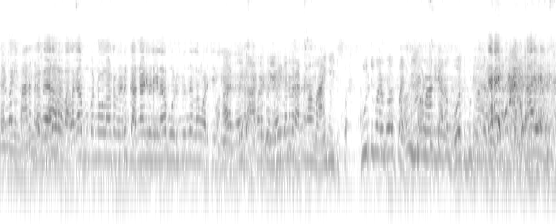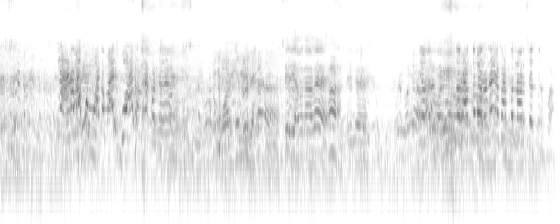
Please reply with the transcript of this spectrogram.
திருவடி பாதங்களை வேற வளகாப்பு பண்ணவங்களாட்டம் வெறும் கண்ணாடி வழியெல்லாம் போட்டுட்டு வந்து எல்லாம் உடச்சிருச்சு அவளுக்கு ஏற்கனவே ரத்தகம் வாங்கிட்டு கூத்து வரும்போது பச்சியும் வாங்கிட்டு எல்லாம் ஓத்து போட்டு வந்து சரி அதனால எங்க இந்த ரத்தம் வரும்னா என் பத்து நேரம் செத்து இருப்பான்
